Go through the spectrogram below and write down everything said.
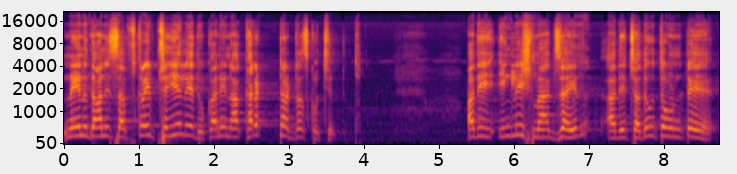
నేను దాన్ని సబ్స్క్రైబ్ చేయలేదు కానీ నా కరెక్ట్ అడ్రస్కి వచ్చింది. అది ఇంగ్లీష్ మ్యాగజైన్ అది చదువుతూ ఉంటే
